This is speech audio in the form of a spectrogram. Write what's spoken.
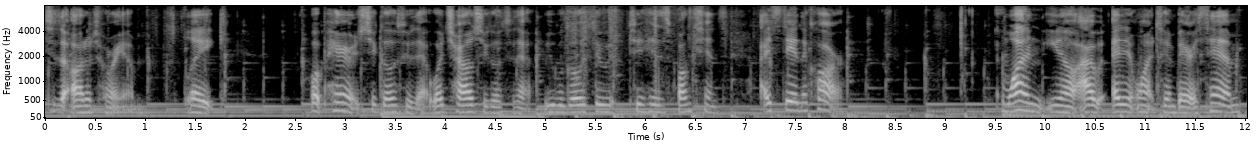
to the auditorium. Like, what parents should go through that? What child should go through that? We would go through to his functions. I'd stay in the car one, you know, I, I didn't want to embarrass him,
